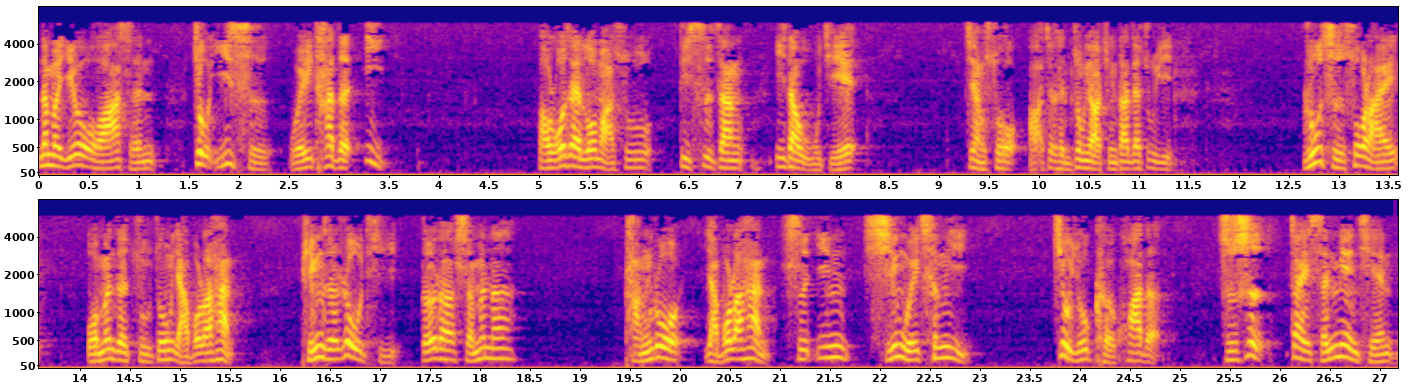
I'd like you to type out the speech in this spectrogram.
那么耶和华神就以此为他的义。保罗在罗马书第四章一到五节这样说啊，这个很重要，请大家注意。如此说来。我们的祖宗亚伯拉罕凭着肉体得到什么呢？倘若亚伯拉罕是因行为称义，就有可夸的；只是在神面前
